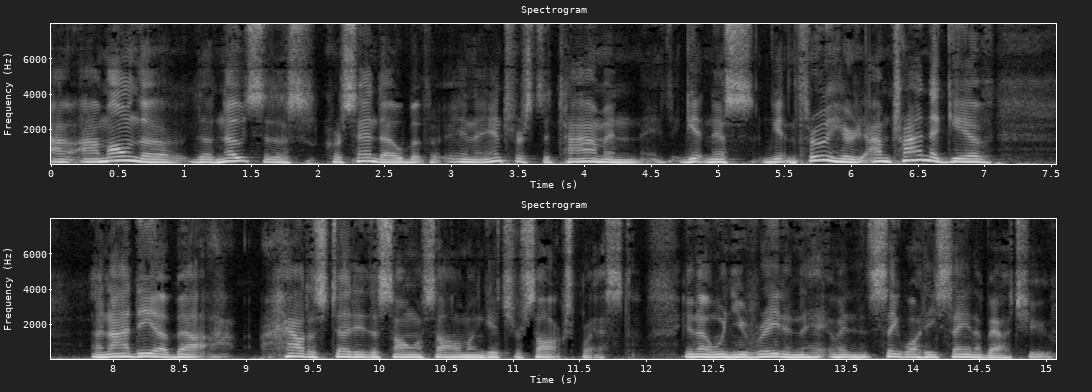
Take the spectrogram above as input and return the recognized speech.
I, I'm on the the notes of the crescendo, but in the interest of time and getting this getting through here, I'm trying to give an idea about how to study the Song of Solomon and get your socks blessed. You know, when you read and, and see what he's saying about you,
